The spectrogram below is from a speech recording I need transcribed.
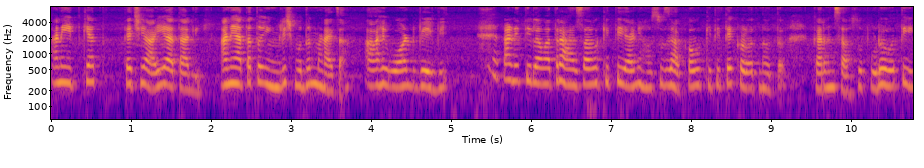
आणि इतक्यात त्याची आई आता आली आणि आता तो इंग्लिशमधून म्हणायचा आय वॉन्ट बेबी आणि तिला मात्र हसावं किती आणि हसू झाकावं किती ते कळत नव्हतं. कारण सासू पुढं होती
